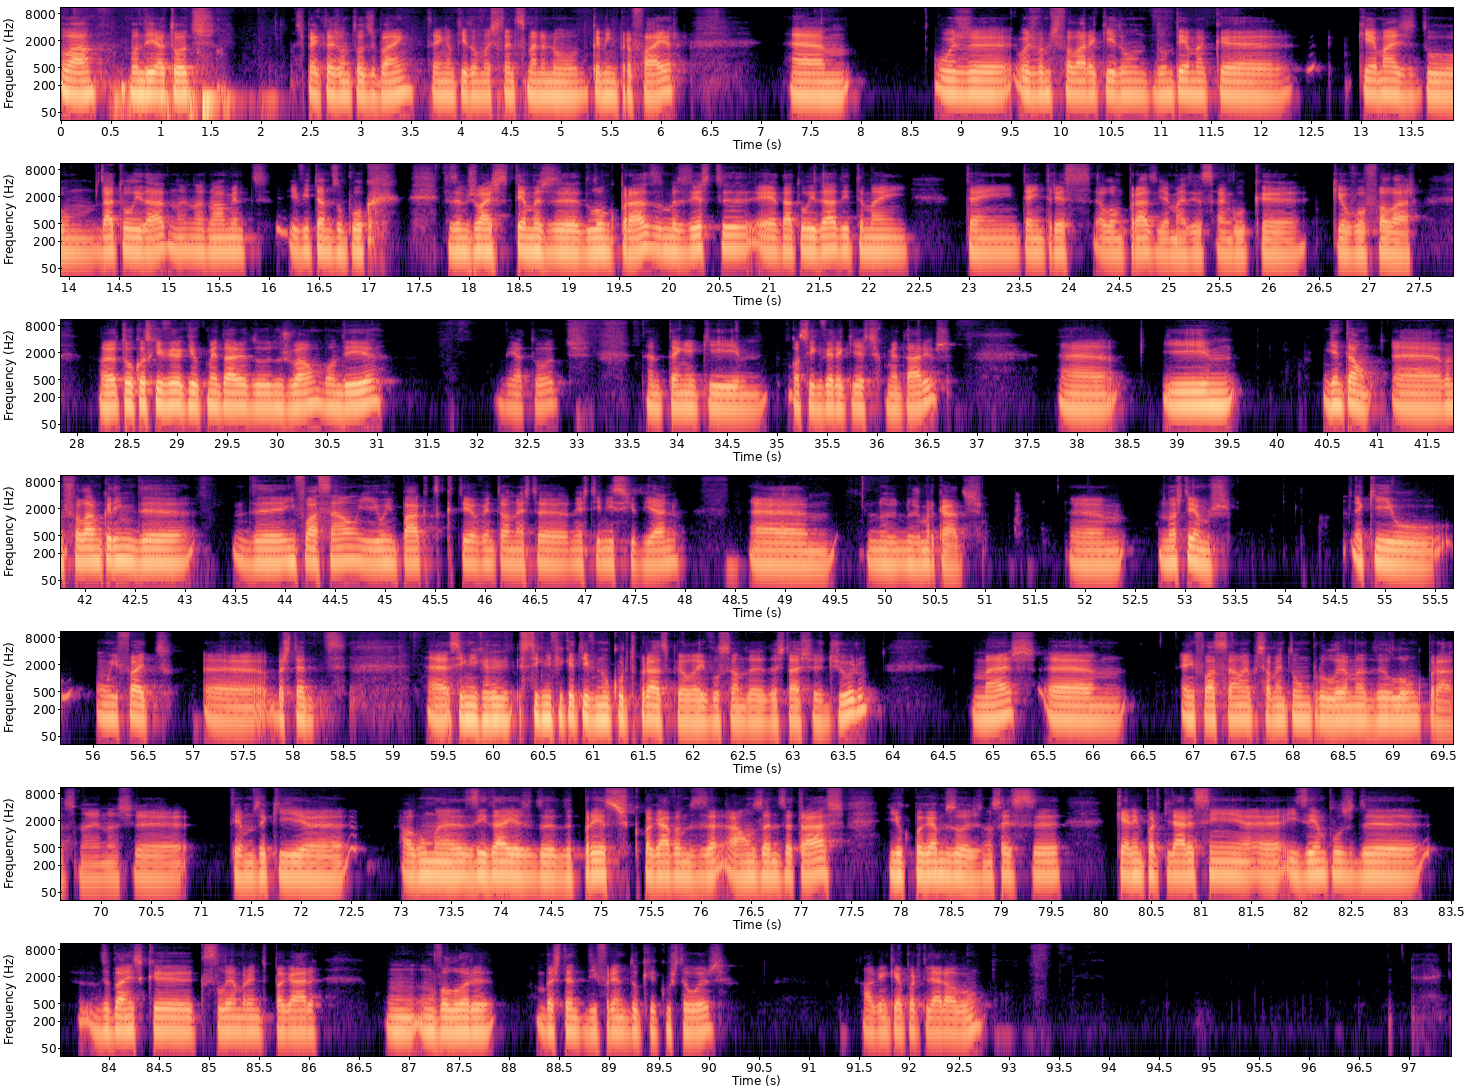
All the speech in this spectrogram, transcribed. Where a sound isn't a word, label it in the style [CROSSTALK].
Olá, bom dia a todos. Espero que estejam todos bem, tenham tido uma excelente semana no caminho para Fire. Um, hoje, hoje vamos falar aqui de um, de um tema que, que é mais do, da atualidade. É? Nós normalmente evitamos um pouco, [LAUGHS] fazemos mais temas de, de, longo prazo, mas este é da atualidade e também tem, tem interesse a longo prazo e é mais esse ângulo que, que eu vou falar. Estou a conseguir ver aqui o comentário do, do, João. Bom dia. Bom dia a todos. Portanto, tenho aqui, consigo ver aqui estes comentários. Uh, e, e, então, uh, vamos falar um bocadinho de, de, inflação e o impacto que teve então nesta, neste início de ano uh, no, nos mercados. nós temos aqui o, um efeito uh, bastante uh, significativo no curto prazo pela evolução da, das taxas de juro, mas um, eh, a inflação é principalmente um problema de longo prazo. Não é? Nós uh, temos aqui algumas ideias de, de, preços que pagávamos há uns anos atrás e o que pagamos hoje. Não sei se querem partilhar assim exemplos de, de bens que, que, se lembrem de pagar um, um valor bastante diferente do que custa hoje. Alguém quer partilhar algum?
